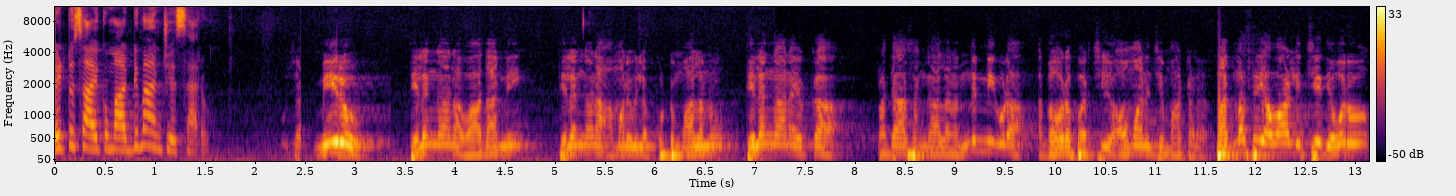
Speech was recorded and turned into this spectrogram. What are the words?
మెట్టు సాయి కుమార్ డిమాండ్ చేశారు. మీరు తెలంగాణ వాదాన్ని తెలంగాణ అమరవీల కుటుంబాలను తెలంగాణ యొక్క ప్రజా సంఘాలన్నింటినీ కూడా అగౌరవపరిచి అవమానించి మాట్లాడారు. పద్మశ్రీ అవార్డులు ఇచ్చేది ఎవరు?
